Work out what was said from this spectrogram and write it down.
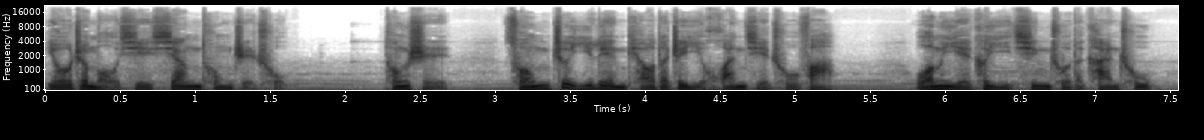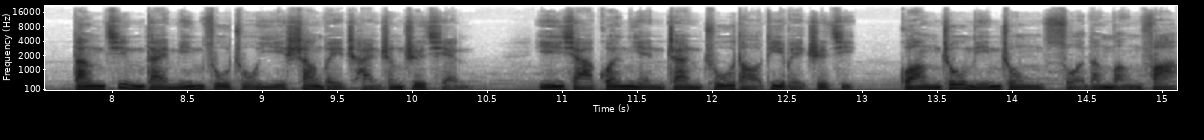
有着某些相通之处。同时，从这一链条的这一环节出发，我们也可以清楚地看出，当近代民族主义尚未产生之前，以下观念占主导地位之际，广州民众所能萌发、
